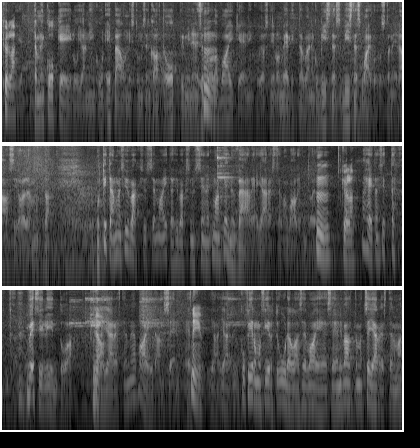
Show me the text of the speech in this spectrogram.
Kyllä. Ja tämmöinen kokeilu ja niin kuin epäonnistumisen kautta oppiminen, niin se hmm. voi olla vaikea, niin kuin, jos niillä on merkittävää niin kuin business, business-vaikutusta niille asioille, mutta mutta pitää myös hyväksyä se, mä oon itse hyväksynyt sen, että mä oon tehnyt vääriä järjestelmävalintoja. Mm, kyllä. Mä heitän sitten vesilintua järjestelmää ja vaihdan sen. Et, niin. ja, ja kun firma siirtyy uudenlaiseen vaiheeseen, niin välttämättä se järjestelmä,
